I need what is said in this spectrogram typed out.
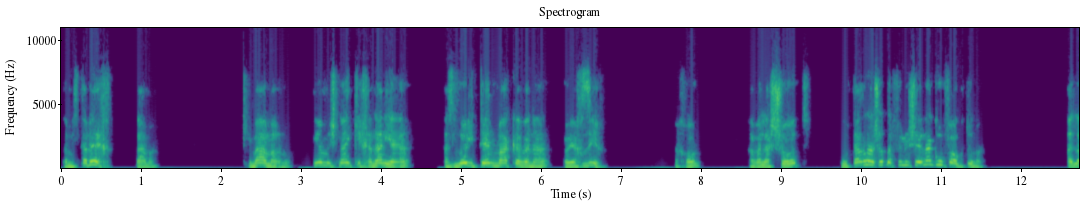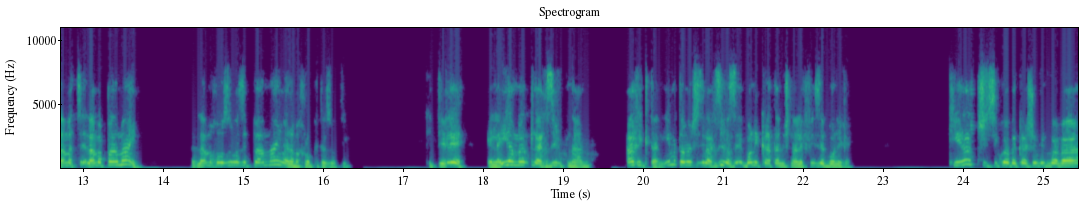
אתה מסתבך. למה? כי מה אמרנו? אם המשנה היא כחנניה, אז לא ייתן מה הכוונה, לא יחזיר, נכון? אבל השוט, מותר להשעות אפילו שאינה גרופה או כתומה. אז למה, למה פעמיים? למה חוזרים על זה פעמיים, על המחלוקת הזאת? כי תראה, אלא היא אמרת להחזיר תנן, הכי קטן. אם אתה אומר שזה להחזיר, אז בוא נקרא את המשנה לפי זה, בוא נראה. כי רש"י סיכוי בקשוב וגבבה,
